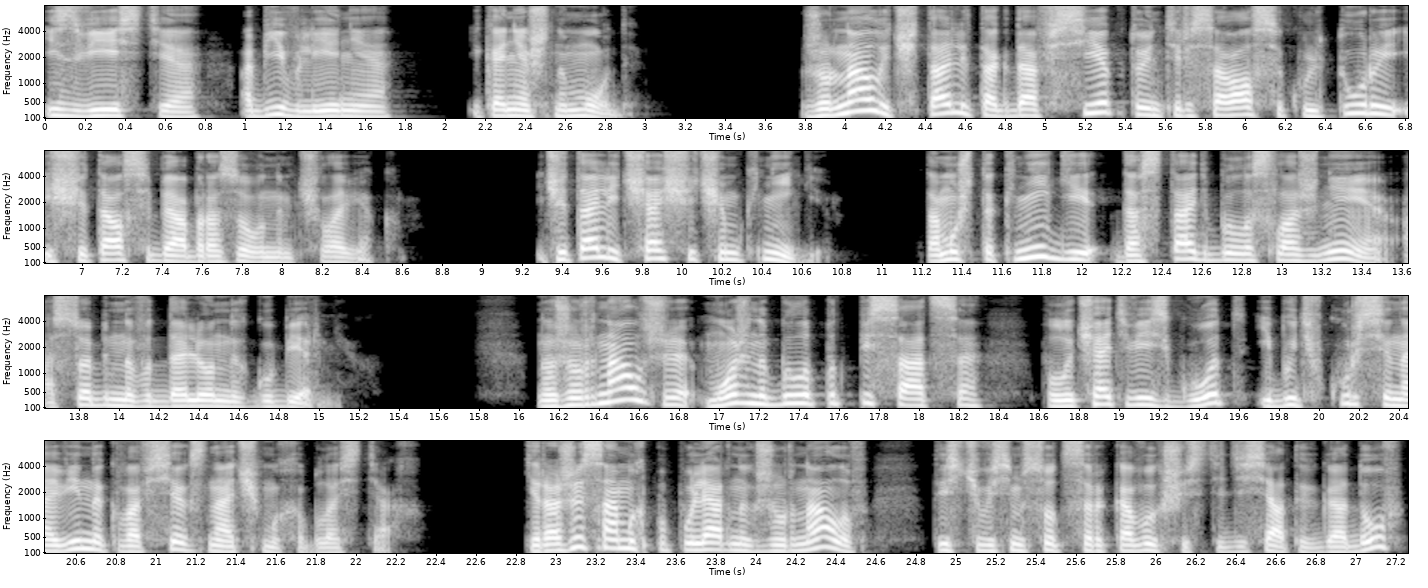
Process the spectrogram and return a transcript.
известия, объявления и, конечно, моды. Журналы читали тогда все, кто интересовался культурой и считал себя образованным человеком. И читали чаще, чем книги, потому что книги достать было сложнее, особенно в отдаленных губерниях. Но журнал же можно было подписаться, получать весь год и быть в курсе новинок во всех значимых областях. Тиражи самых популярных журналов 1840-60-х годов,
